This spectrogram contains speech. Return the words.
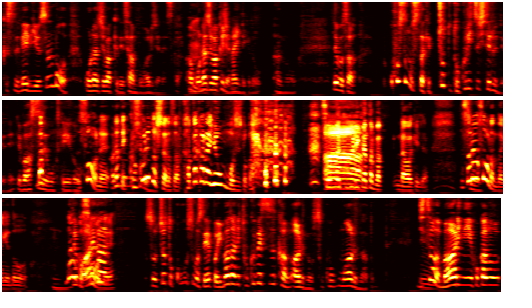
クスメビウスも同じ枠で3本あるじゃないですか。あうん。同じ枠じゃないんだけど、あのでもさコスモスだけちょっと独立してるんだよね。で話数多くて映画を、そうね。あだってくくるとしたらさカタカナ4文字とか。そんなくくり方ばっなわけじゃん。それはそうなんだけどうん。なんかでもあれがそうねそうちょっとコスモスやっぱいまだに特別感あるのそこもあるなと思って。実は周りに他の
